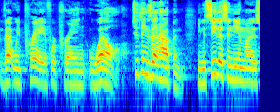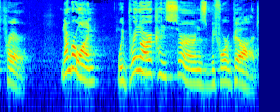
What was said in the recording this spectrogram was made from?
that we pray if we're praying well. Two things that happen. You can see this in Nehemiah's prayer. Number one, we bring our concerns before God,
